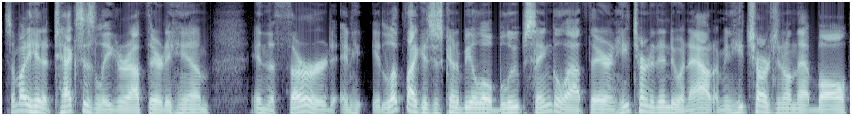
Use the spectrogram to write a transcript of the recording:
Somebody hit a Texas leaguer out there to him in the third, and it looked like it's just going to be a little bloop single out there, and he turned it into an out. I mean, he charged in on that ball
